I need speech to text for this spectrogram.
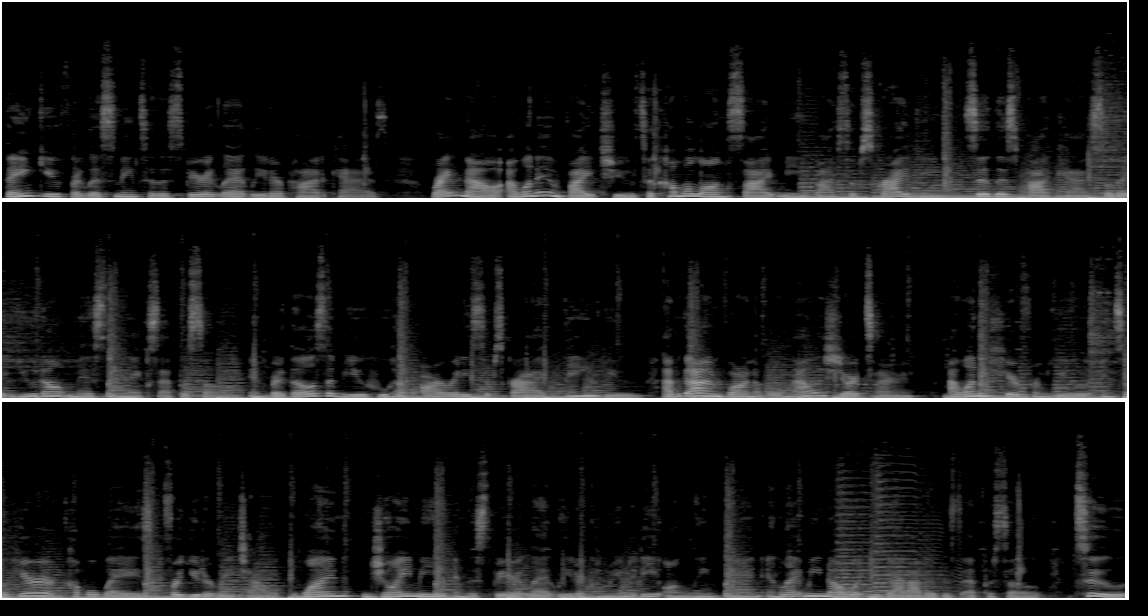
Thank you for listening to the Spirit Led Leader podcast. Right now, I want to invite you to come alongside me by subscribing to this podcast so that you don't miss the next episode. And for those of you who have already subscribed, thank you. I've gotten vulnerable. Now it's your turn. I want to hear from you, and so here are a couple ways for you to reach out. One, join me in the Spirit Led Leader community on LinkedIn and let me know what you got out of this episode. Two,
